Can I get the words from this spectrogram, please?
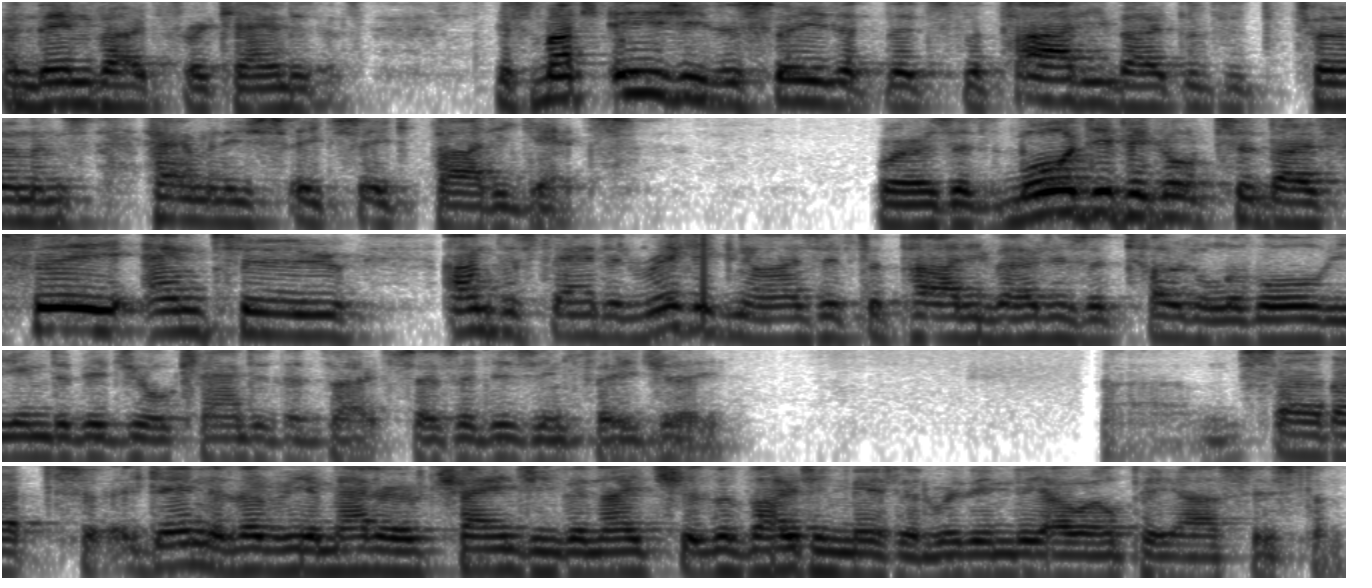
and then vote for a candidate. It's much easier to see that it's the party vote that determines how many seats each party gets. Whereas it's more difficult to both see and to understand and recognise if the party vote is a total of all the individual candidate votes, as it is in Fiji. So, but again, it'll be a matter of changing the nature, of the voting method within the OLPR system.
